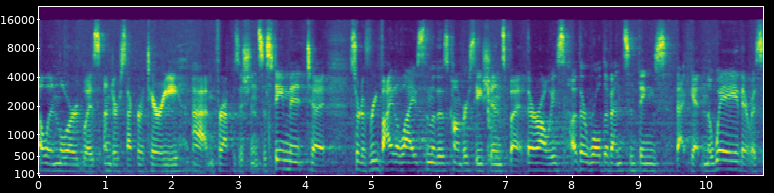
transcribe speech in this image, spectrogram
Ellen Lord was Undersecretary um, for Acquisition Sustainment to sort of revitalize some of those conversations, but there are always other world events and things that get in the way. There was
